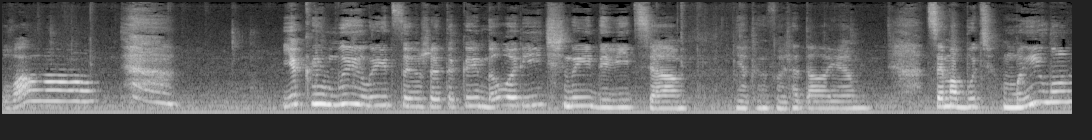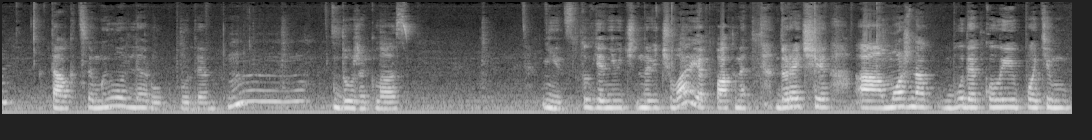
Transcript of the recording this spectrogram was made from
Вау! Який милий, це вже такий новорічний. Дивіться, як він виглядає. Це, мабуть, мило. Так, це мило для рук буде. Дуже клас. Ні, тут я не відчуваю, як пахне. До речі, можна буде, коли потім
